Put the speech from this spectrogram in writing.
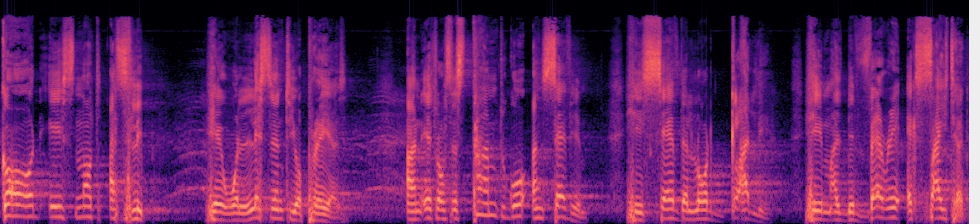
God is not asleep. He will listen to your prayers. And it was his time to go and serve him. He served the Lord gladly. He must be very excited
